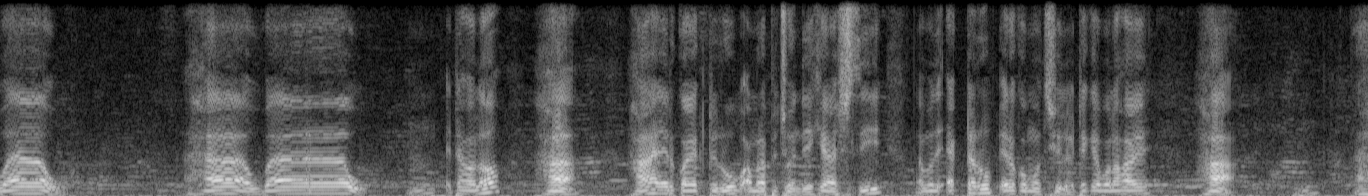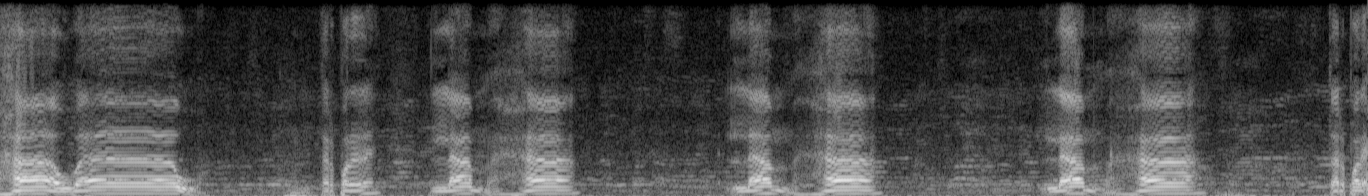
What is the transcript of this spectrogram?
ওয়াও হা, ওয়াও এটা হলো হা। হা এর কয়েকটি রূপ আমরা পিছনে দেখে আসছি। তার মধ্যে একটা রূপ এরকমও ছিল, এটাকে বলা হয় হা। হা, ওয়াও। তারপরে লাম, হা। লাম হা। লাম, হা। তারপরে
